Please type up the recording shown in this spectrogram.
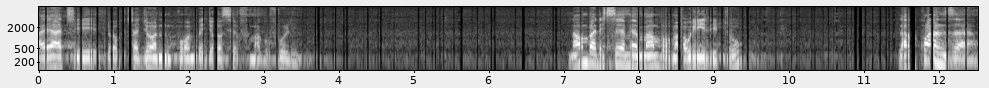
hayati Dr. John Pombe Joseph Magufuli. Naomba niseme mambo mawili tu. La kwanza,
